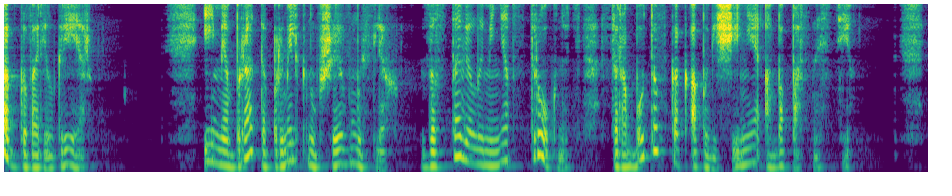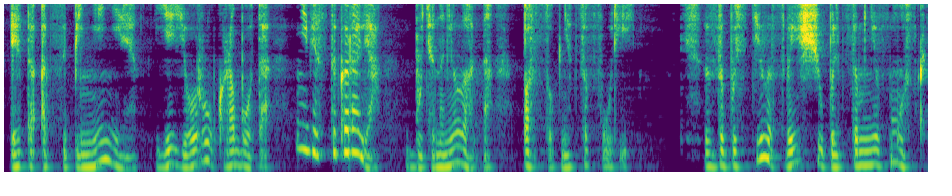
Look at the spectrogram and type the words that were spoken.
как говорил Гриер. Имя брата, промелькнувшее в мыслях, заставило меня вздрогнуть, сработав как оповещение об опасности. Это оцепенение ее рук работа, невесты короля, будь она неладна, пособница фурий. Запустила свои щупальца мне в мозг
